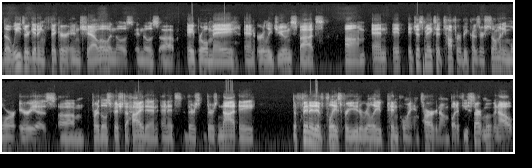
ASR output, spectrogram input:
the weeds are getting thicker and shallow in those in those uh, April, May, and early June spots. Um, and it, it just makes it tougher because there's so many more areas um, for those fish to hide in and it's there's there's not a definitive place for you to really pinpoint and target them but if you start moving out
